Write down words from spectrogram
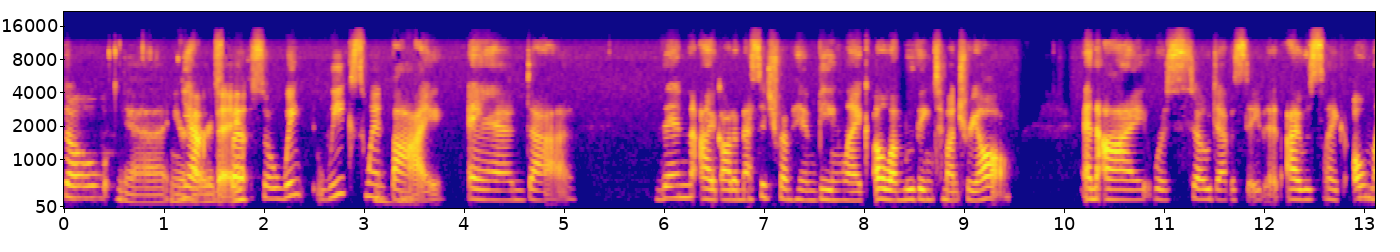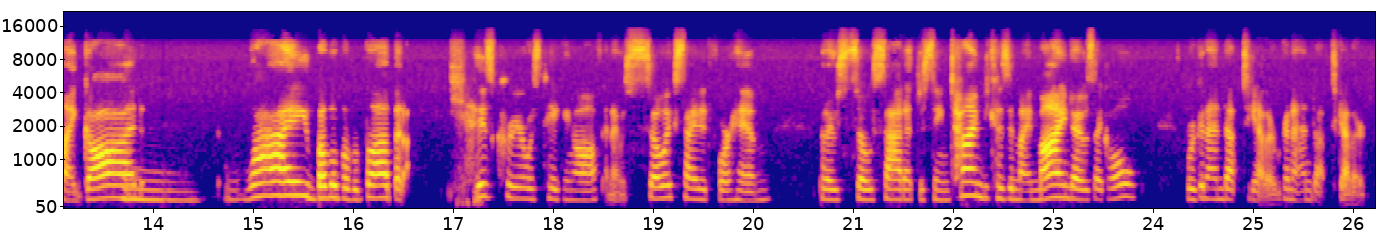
So yeah, in your yeah, hard day. so we- weeks went mm-hmm. by, and uh, then I got a message from him being like, "Oh, I'm moving to Montreal." And I was so devastated. I was like, "Oh my god, mm. why?" Blah blah blah blah blah. But his career was taking off, and I was so excited for him, but I was so sad at the same time because in my mind I was like, "Oh, we're gonna end up together. We're gonna end up together."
